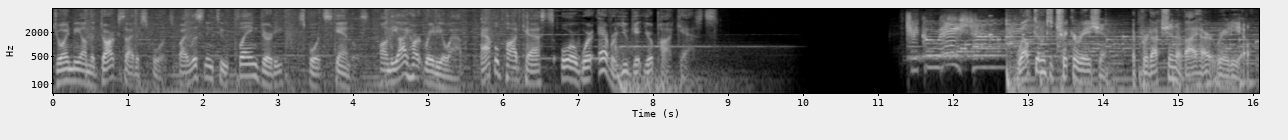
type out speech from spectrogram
Join me on the dark side of sports by listening to Playing Dirty Sports Scandals on the iHeartRadio app, Apple Podcasts, or wherever you get your podcasts. Trickeration. Welcome to Trickeration, a production of iHeartRadio.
